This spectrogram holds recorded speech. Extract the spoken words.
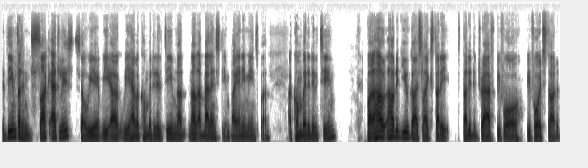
the team doesn't suck at least. So we we are we have a competitive team, not not a balanced team by any means, but a competitive team. But how how did you guys like study study the draft before before it started?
